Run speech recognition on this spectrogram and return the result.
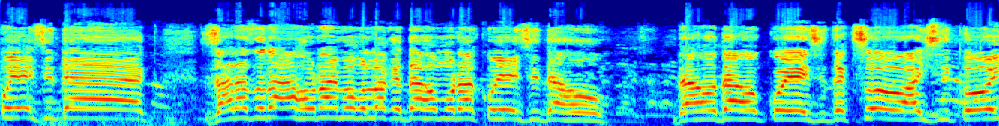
কই আইছি দেখ যারা যারা আহো নাই মগল লাগে দেখো মোরা কই আইছি দেখো দেখো দেখো কই আইছি দেখছ আইছি কই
